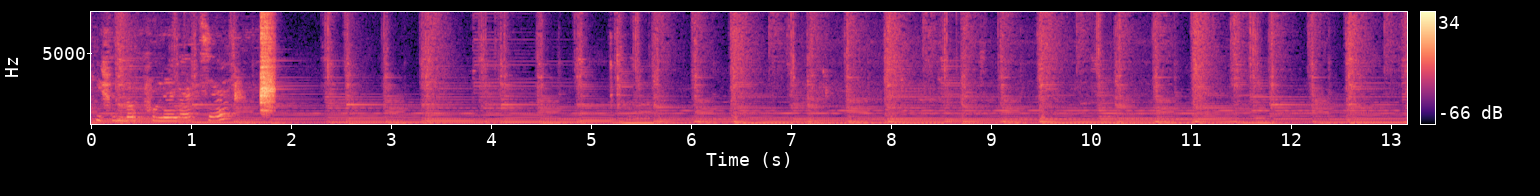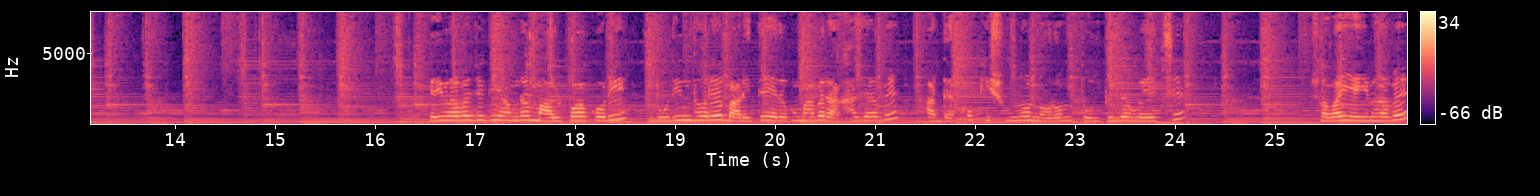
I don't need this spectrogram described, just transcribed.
কি সুন্দর ফুলে গেছে। এইভাবে যদি আমরা মালপোয়া করি, দুদিন ধরে বাড়িতে এরকমভাবে রাখা যাবে। আর দেখো কি সুন্দর নরম তুলতুলে হয়েছে। সবাই এইভাবে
